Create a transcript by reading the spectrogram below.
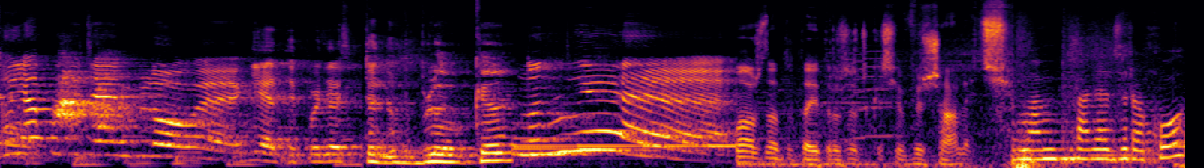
To ja powiedziałem Blowek! Nie, ty powiedziałeś ten od blołka. No nie! Można tutaj troszeczkę się wyszaleć. Mam wadę wzroku,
